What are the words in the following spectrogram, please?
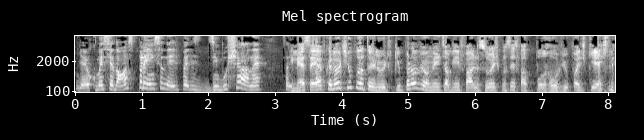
E aí eu comecei a dar umas prensas nele pra ele desembuchar, né? E nessa "Pá, época não tinha o plantão inútil, porque provavelmente alguém fala isso hoje com você e fala, porra, ouviu o podcast, né,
